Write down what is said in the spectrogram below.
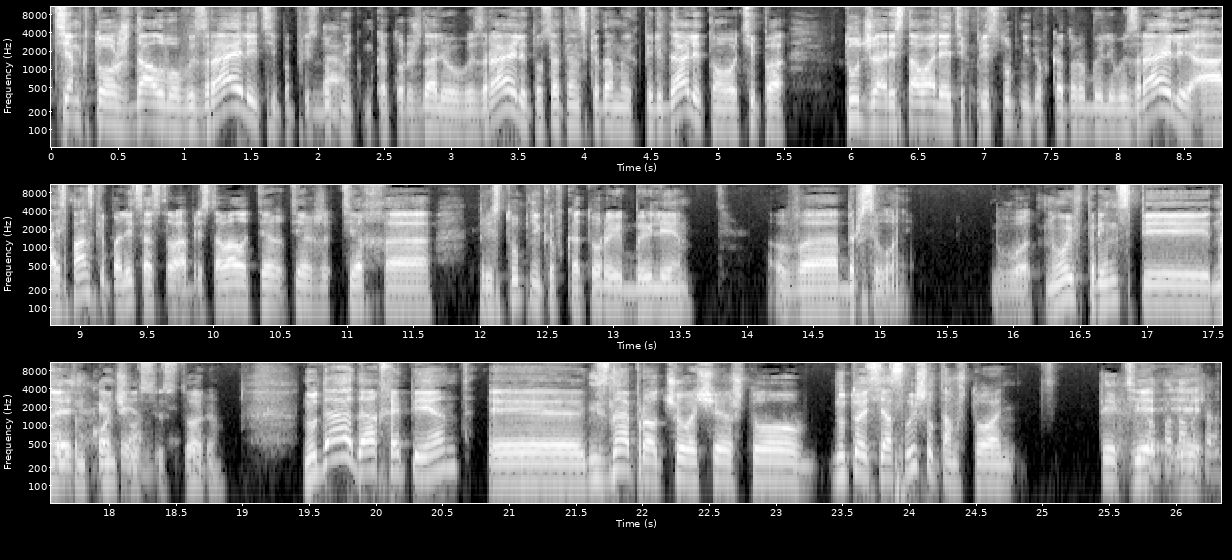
тем, кто ждал его в Израиле, типа, преступникам, которые ждали его в Израиле, то, соответственно, когда мы их передали, то, типа, тут же арестовали этих преступников, которые были в Израиле, а испанская полиция арестовала тех, тех, же- тех э, преступников, которые были в Барселоне. Вот. Ну и, в принципе, на То этом кончилась happy история. Ну да, да, хэппи-энд. Э, не знаю, правда, что вообще, что... Ну, то есть я слышал там, что... они- Ты их Те- видел потом э, еще?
